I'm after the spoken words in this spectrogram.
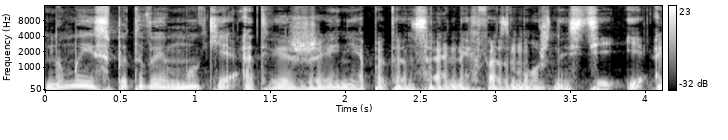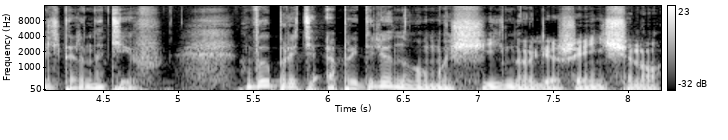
но мы испытываем муки отвержения потенциальных возможностей и альтернатив. Выбрать определенного мужчину или женщину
